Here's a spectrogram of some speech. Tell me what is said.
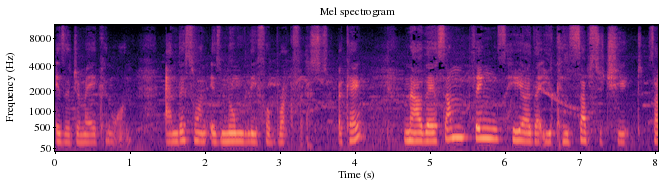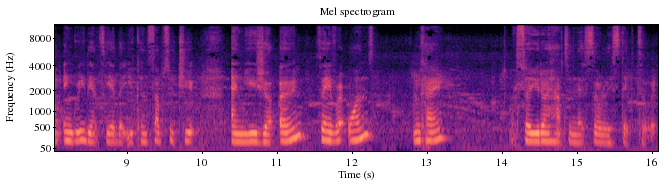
is a jamaican one and this one is normally for breakfast okay now there's some things here that you can substitute, some ingredients here that you can substitute and use your own favorite ones, okay? So you don't have to necessarily stick to it.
